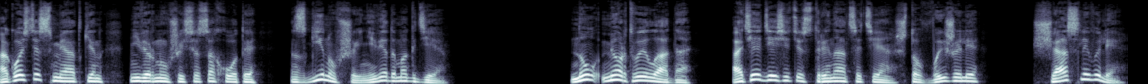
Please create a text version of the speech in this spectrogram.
А Костя Смяткин, не вернувшийся с охоты, сгинувший неведомо где. Ну, мертвые ладно, а те десять из тринадцати, что выжили, счастливы ли?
